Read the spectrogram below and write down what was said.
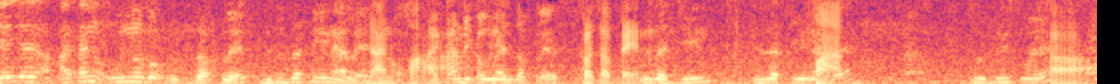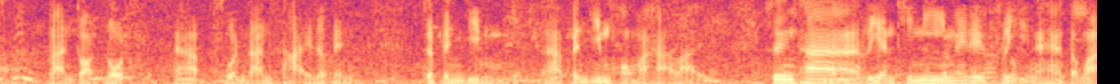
Yeah, yeah, I, I know, we know the, the place. This is the teen alley. ด้านขวา I can recognize the place. ก็จะเป็น This is the gym. This is the teen ฝาก alley. Through this way. อ่าลานจอดรถนะครับ ส่วนด้านซ้ายจะเป็นจะเป็นยิมนะครับเป็นยิมของมหาลัย ซึ่งถ้าเรียนที่นี่ไม่ได้ฟรีนะฮะแต่ว่า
